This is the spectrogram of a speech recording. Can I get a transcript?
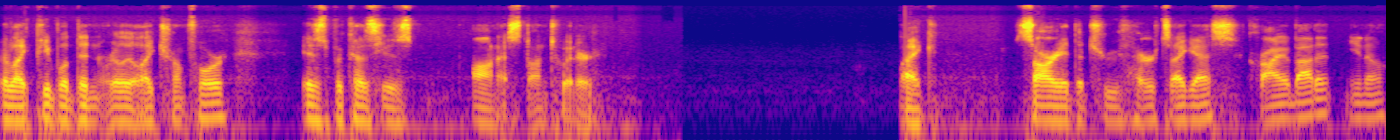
or like people didn't really like Trump for, is because he was honest on Twitter. Like, sorry, the truth hurts. I guess cry about it. You know,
